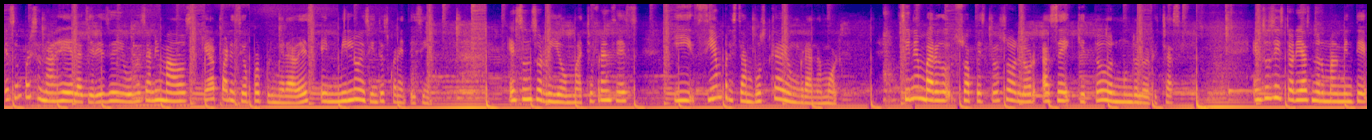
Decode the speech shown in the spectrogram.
es un personaje de las series de dibujos animados que apareció por primera vez en 1945. Es un zorrillo macho francés y siempre está en busca de un gran amor. Sin embargo, su apestoso olor hace que todo el mundo lo rechace. En sus historias normalmente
